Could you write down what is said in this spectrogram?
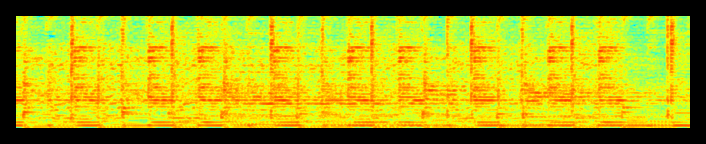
Thank you.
